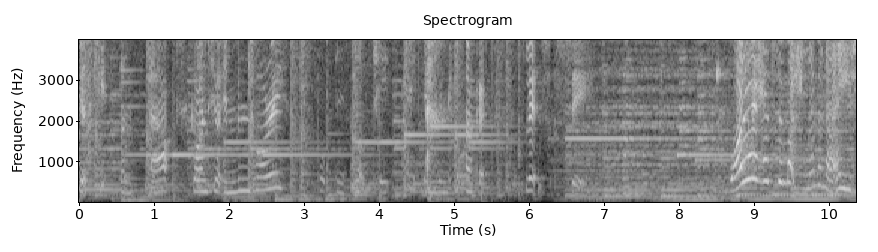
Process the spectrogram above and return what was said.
Just get them out. Go into your inventory. Oh, in- Look, t- t- inventory. Okay, let's see. Why do I have so much lemonade?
